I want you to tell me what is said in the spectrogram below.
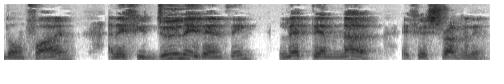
doing fine. And if you do need anything, let them know if you're struggling.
